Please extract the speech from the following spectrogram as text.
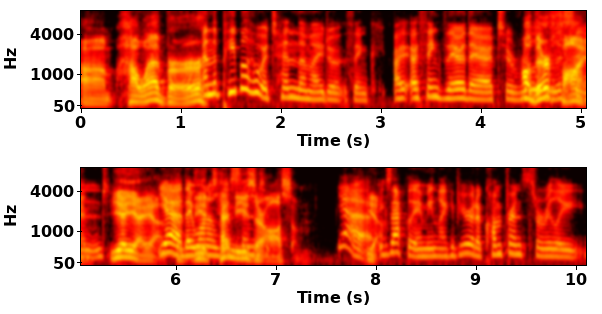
Um, however, And the people who attend them, I don't think. I, I think they're there to really oh, they're listen. fine. Yeah, yeah, yeah. Yeah, The- they the wanna attendees are awesome. Yeah, Yeah. exactly. I mean, like if you're at a conference to really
